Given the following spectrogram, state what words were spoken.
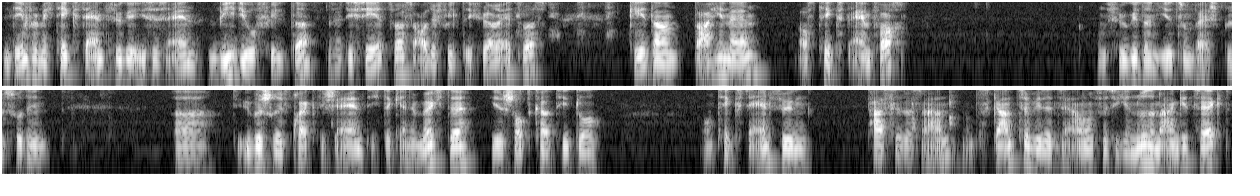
In dem Fall, wenn ich Texte einfüge, ist es ein Videofilter. Das heißt, ich sehe etwas, Audiofilter, ich höre etwas. Gehe dann da hinein auf Text einfach und füge dann hier zum Beispiel so den, äh, die Überschrift praktisch ein, die ich da gerne möchte. Hier Shotcut-Titel und Texte einfügen, passe das an und das Ganze wird jetzt an und für sich ja nur dann angezeigt,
